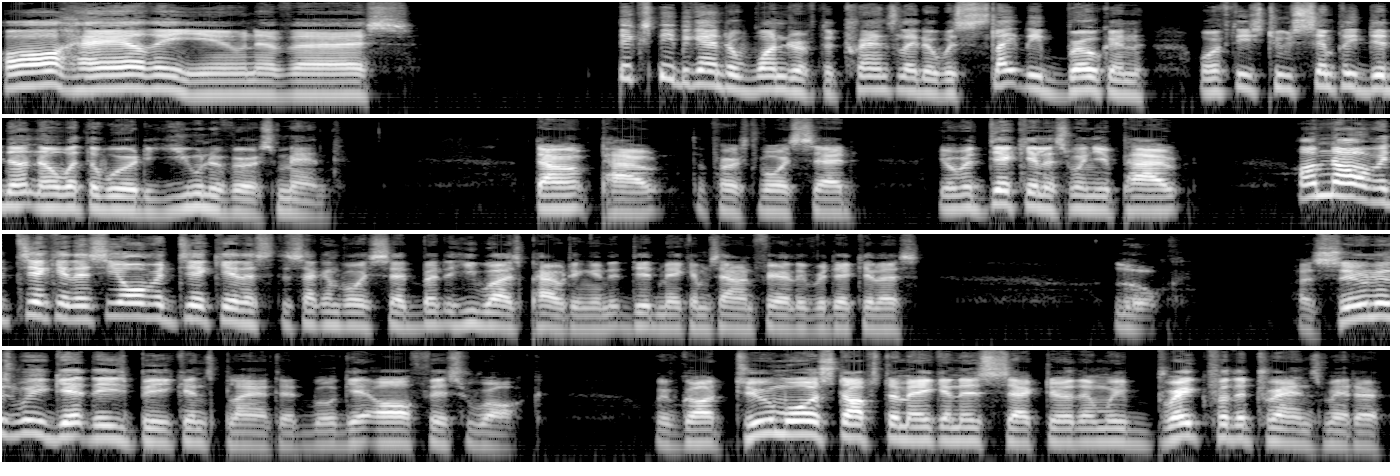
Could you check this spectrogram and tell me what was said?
All hail the universe. Bixby began to wonder if the translator was slightly broken, or if these two simply did not know what the word universe meant. Don't pout, the first voice said. You're ridiculous when you pout. I'm not ridiculous, you're ridiculous, the second voice said, but he was pouting, and it did make him sound fairly ridiculous. Look, as soon as we get these beacons planted, we'll get off this rock. We've got two more stops to make in this sector, then we break for the transmitter.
